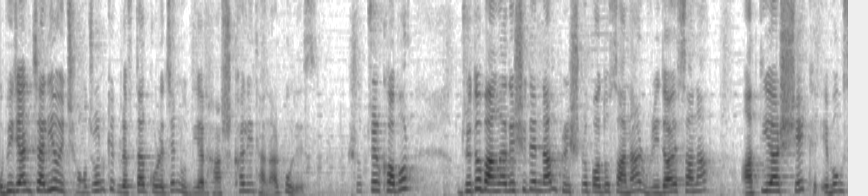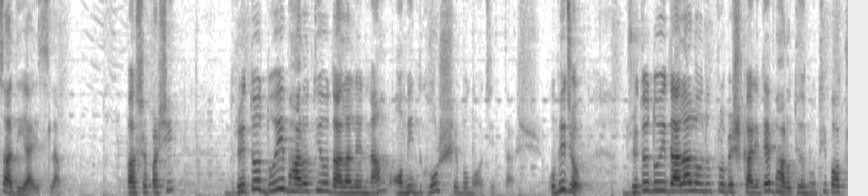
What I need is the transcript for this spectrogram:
অভিযান চালিয়ে ওই ছজনকে গ্রেফতার করেছে নদিয়ার হাঁসখালী থানার পুলিশ। সূত্রের খবর, ধৃত বাংলাদেশিদের নাম কৃষ্ণপদ সানা, হৃদয় সানা, আতিয়া শেখ এবং সাদিয়া ইসলাম। পাশাপাশি ধৃত দুই ভারতীয় দালালের নাম অমিত ঘোষ এবং অজিত দাস। অভিযোগ ধৃত দুই দালাল অনুপ্রবেশকারীদের ভারতীয় নথিপত্র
